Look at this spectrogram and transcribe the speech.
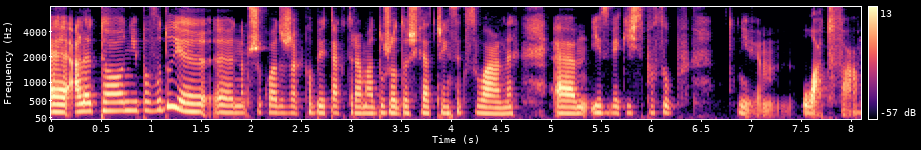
e, ale to nie powoduje e, na przykład, że kobieta, która ma dużo doświadczeń seksualnych, e, jest w jakiś sposób nie wiem, łatwa,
